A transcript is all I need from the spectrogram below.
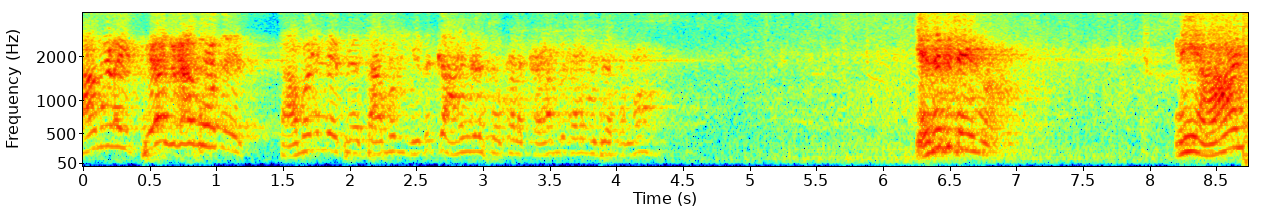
தமிழை பேசுகிற போது தமிழிலே பேசாமல் எதுக்கு ஆங்கில சொற்களை கலந்து கலந்து பேசணும்? எதுக்கு செய்யணும்? நீ ஆண்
